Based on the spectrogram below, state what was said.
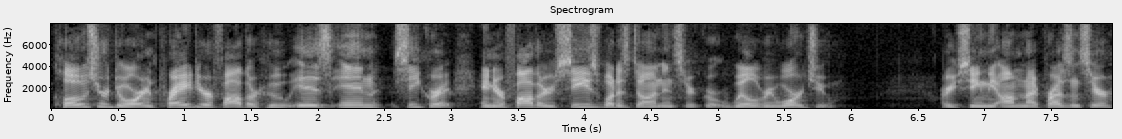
close your door, and pray to your Father who is in secret, and your Father who sees what is done in secret will reward you. Are you seeing the omnipresence here?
